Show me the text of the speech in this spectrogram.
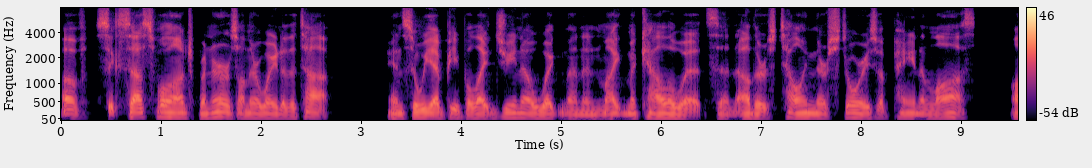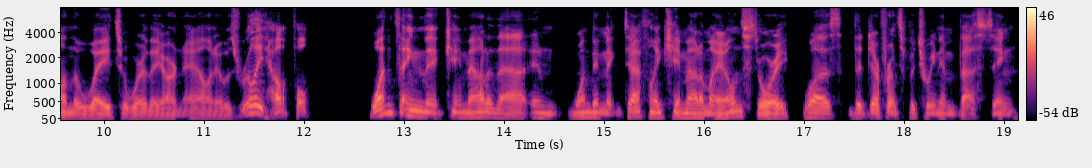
of successful entrepreneurs on their way to the top. And so we have people like Gino Wickman and Mike Michalowicz and others telling their stories of pain and loss on the way to where they are now. And it was really helpful. One thing that came out of that, and one thing that definitely came out of my own story, was the difference between investing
